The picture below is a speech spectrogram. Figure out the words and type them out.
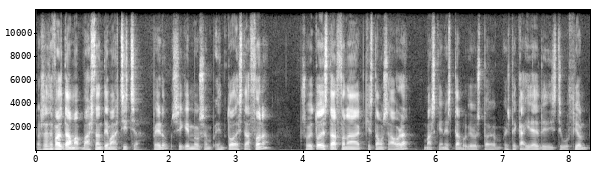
Nos hace falta bastante más chicha, pero sí que vemos en toda esta zona, sobre todo esta zona que estamos ahora, más que en esta, porque esto es de caída, es de distribución,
